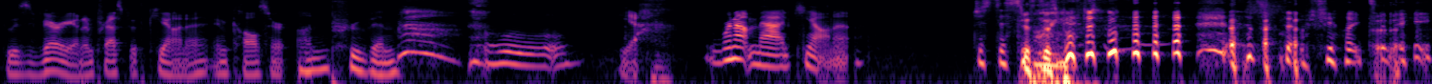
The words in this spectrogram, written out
who is very unimpressed with Qiyana and calls her unproven. Ooh. yeah. We're not mad, Qiyana. Just Just disappointed. That's what that would feel like to me.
